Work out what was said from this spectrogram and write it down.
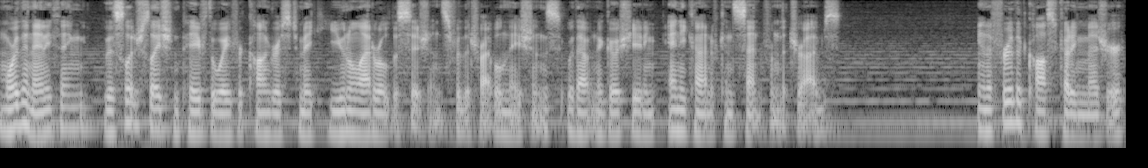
More than anything, this legislation paved the way for Congress to make unilateral decisions for the tribal nations without negotiating any kind of consent from the tribes. In a further cost cutting measure,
